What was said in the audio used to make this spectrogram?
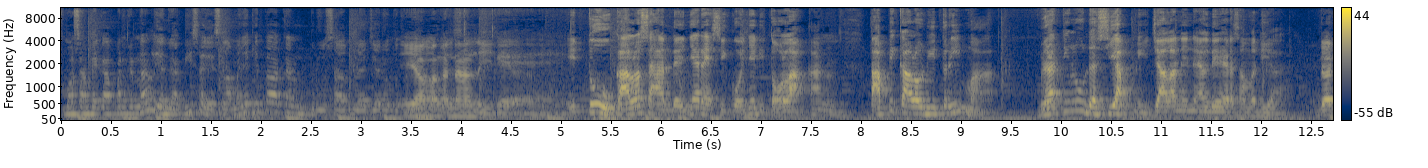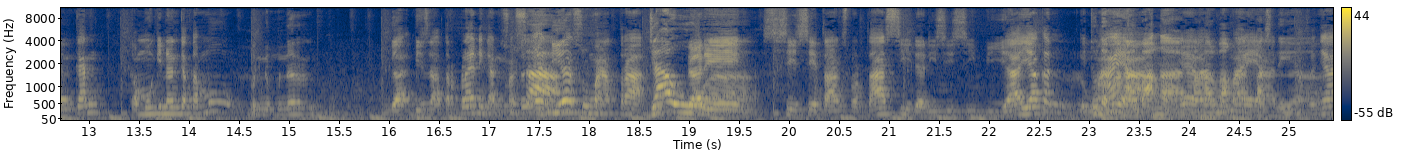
mau sampai kapan kenal ya nggak bisa ya selamanya kita akan berusaha belajar untuk Iya kenal. mengenali Oke. dia. Itu kalau seandainya resikonya ditolak kan. Hmm. Tapi kalau diterima, berarti lu udah siap nih jalanin LDR sama dia. dan kan kemungkinan ketemu bener-bener nggak bisa terplanning kan maksudnya Susah. dia Sumatera Jauh, dari ah. sisi transportasi dari sisi biaya kan Itu udah lumayan. mahal banget, Iya, mahal banget lumayan. pasti, ya. maksudnya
